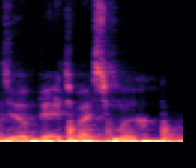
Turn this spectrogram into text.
Радио 5 восьмых.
